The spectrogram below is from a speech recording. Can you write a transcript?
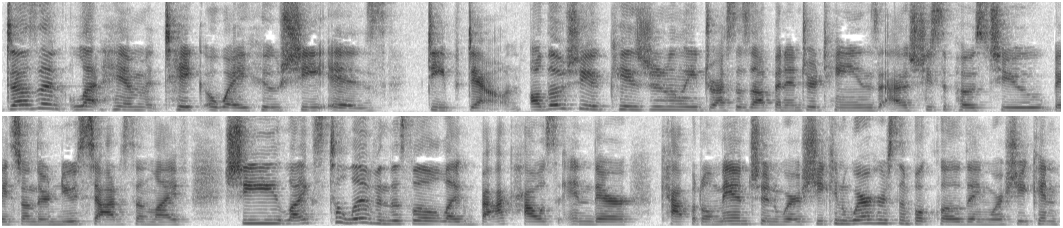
doesn't let him take away who she is deep down. Although she occasionally dresses up and entertains as she's supposed to based on their new status in life, she likes to live in this little like back house in their capital mansion where she can wear her simple clothing, where she can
